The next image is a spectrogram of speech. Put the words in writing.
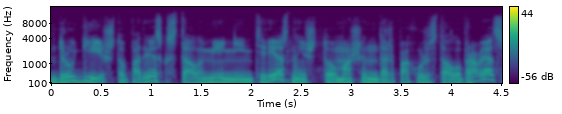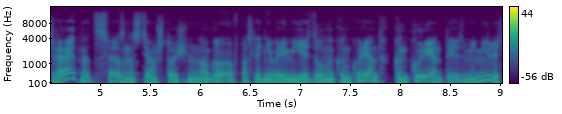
другие, что подвеска стала менее интересной, что машина даже похуже стала управляться. Вероятно, это связано с тем, что очень много в последнее время ездил на конкурентах. Конкуренты изменились,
